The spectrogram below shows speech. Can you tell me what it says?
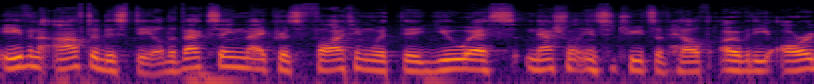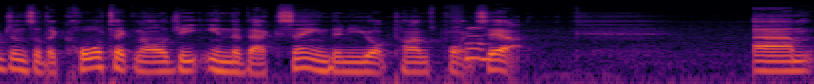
Even after this deal, the vaccine maker is fighting with the US National Institutes of Health over the origins of the core technology in the vaccine, the New York Times points hmm. out. Um,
